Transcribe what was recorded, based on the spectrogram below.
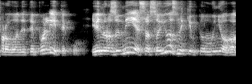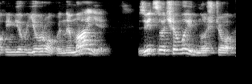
проводити політику. І він розуміє, що союзників то у нього, крім Європи, немає. Звідси очевидно, що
